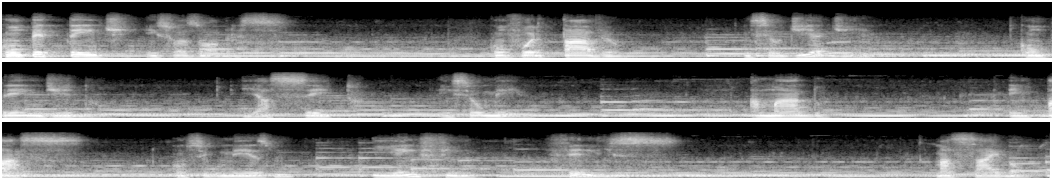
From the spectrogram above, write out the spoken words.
competente em suas obras, confortável em seu dia a dia, compreendido e aceito em seu meio, amado, em paz consigo mesmo e, enfim, feliz. Mas saibam,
